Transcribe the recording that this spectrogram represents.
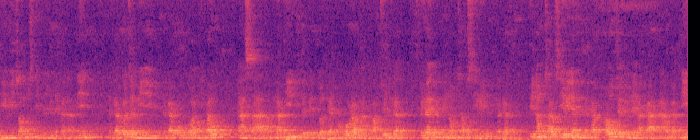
ทีวีช่องมุสลิมอยู่ในขณะนี้นะครับก็จะมีนะครับองค์กรที่เขา อาสาทำหน้าที่ที่จะเป็นตัวแทนของพวกเรานความช่วยเหลือไปให้กับพี่น้องชาวซีเรียนะครับพี่น้องชาวซีเรียนะครับเขาจะอยู่ในอากาศหนาวแบบนี้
